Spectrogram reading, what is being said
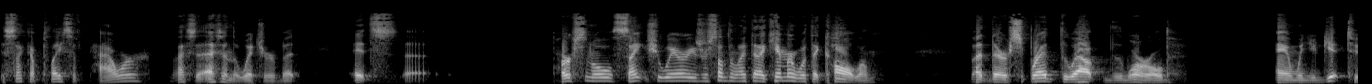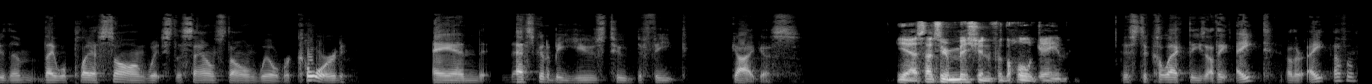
It's like a place of power. That's that's in The Witcher, but it's uh, personal sanctuaries or something like that. I can't remember what they call them, but they're spread throughout the world. And when you get to them, they will play a song which the Soundstone will record, and that's going to be used to defeat Giygas. Yeah, so that's your mission for the whole game. Is to collect these. I think eight. Are there eight of them?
